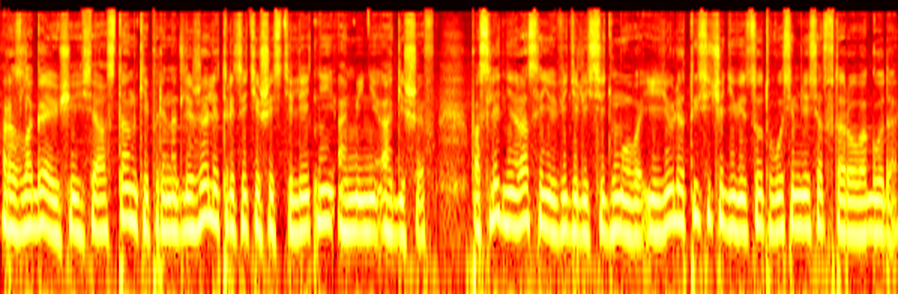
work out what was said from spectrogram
Разлагающиеся останки принадлежали 36-летней Амине Агишев. Последний раз ее видели 7 июля 1982 года,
